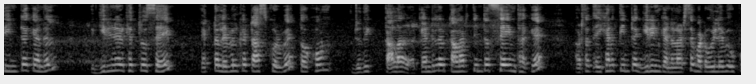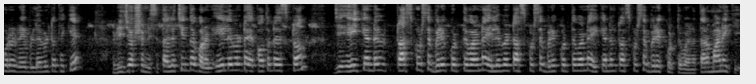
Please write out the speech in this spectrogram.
তিনটা ক্যান্ডেল গ্রিনের ক্ষেত্রে সেম একটা লেভেলকে টাচ করবে তখন যদি কালার ক্যান্ডেলের কালার তিনটা সেম থাকে অর্থাৎ এইখানে তিনটা গ্রিন ক্যান্ডেল আসছে বাট ওই লেভেল উপরের লেভেলটা থেকে রিজেকশন নিচ্ছে। তাহলে চিন্তা করেন এই লেভেলটা কতটা স্ট্রং যে এই ক্যান্ডেল টাচ করছে ব্রেক করতে পারে না এই লেভেল টাচ করছে ব্রেক করতে পারে না এই ক্যান্ডেল টাচ করছে ব্রেক করতে পারে না। তার মানে কি?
